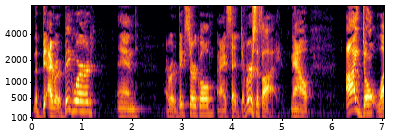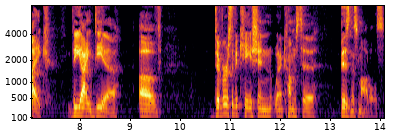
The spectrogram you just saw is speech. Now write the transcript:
the I wrote a big word, and I wrote a big circle, and I said diversify. Now, I don't like the idea of diversification when it comes to business models.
